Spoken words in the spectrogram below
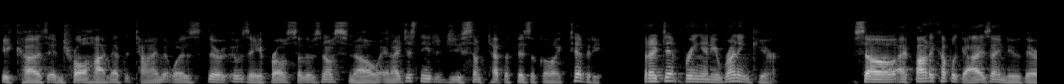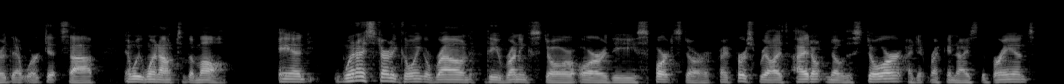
because in Trollhättan at the time it was there. It was April, so there was no snow, and I just needed to do some type of physical activity. But I didn't bring any running gear, so I found a couple of guys I knew there that worked at Saab, and we went out to the mall. And when I started going around the running store or the sports store, I first realized I don't know the store. I didn't recognize the brands.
